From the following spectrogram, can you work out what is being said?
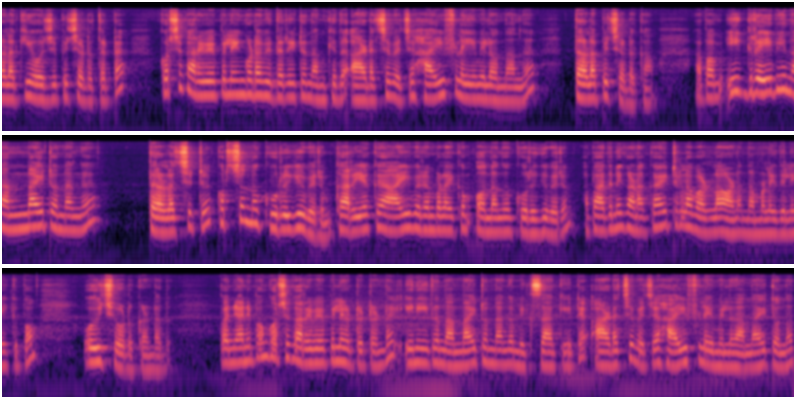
ഇളക്കി യോജിപ്പിച്ചെടുത്തിട്ട് കുറച്ച് കറിവേപ്പിലയും കൂടെ വിതറിയിട്ട് നമുക്കിത് അടച്ച് വെച്ച് ഹൈ ഫ്ലെയിമിൽ ഒന്നങ്ങ് തിളപ്പിച്ചെടുക്കാം. അപ്പം ഈ ഗ്രേവി നന്നായിട്ടൊന്നങ്ങ് തിളച്ചിട്ട് കുറച്ചൊന്ന് കുറുകി വരും. കറിയൊക്കെ ആയി വരുമ്പോഴേക്കും ഒന്നങ്ങ് കുറുകി വരും. അപ്പോൾ അതിന് കണക്കായിട്ടുള്ള വെള്ളമാണ് നമ്മൾ ഇതിലേക്കിപ്പം ഒഴിച്ചു കൊടുക്കേണ്ടത്. അപ്പം ഞാനിപ്പം കുറച്ച് കറിവേപ്പില ഇട്ടിട്ടുണ്ട്. ഇനി ഇത് നന്നായിട്ടൊന്നങ്ങ് മിക്സ് ആക്കിയിട്ട് അടച്ച് വെച്ച് ഹൈ ഫ്ലെയിമിൽ നന്നായിട്ടൊന്ന്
